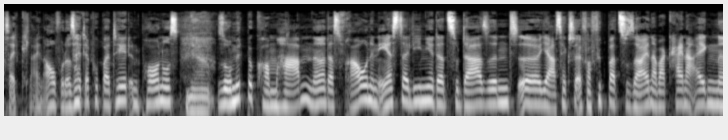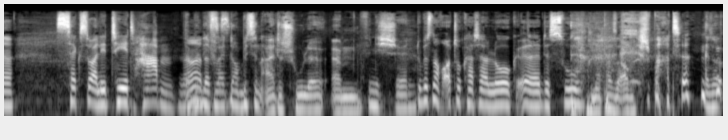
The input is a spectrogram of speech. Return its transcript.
seit klein auf oder seit der Pubertät in Pornos ja. so mitbekommen haben, ne, dass Frauen in erster Linie dazu da sind, äh, ja sexuell verfügbar zu sein, aber keine eigene Sexualität haben. Ne? Da bin das vielleicht noch ein bisschen alte Schule. Ähm, Finde ich schön. Du bist noch Otto-Katalog, äh, Dessous. Na, pass auf. Sparte. Also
